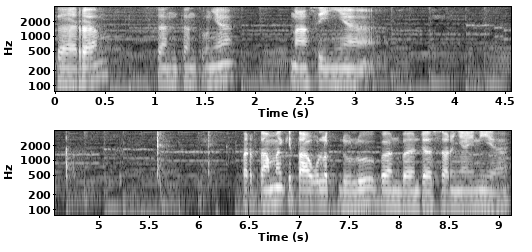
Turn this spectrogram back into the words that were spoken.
garam, dan tentunya nasinya. Pertama kita ulek dulu bahan-bahan dasarnya ini ya.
